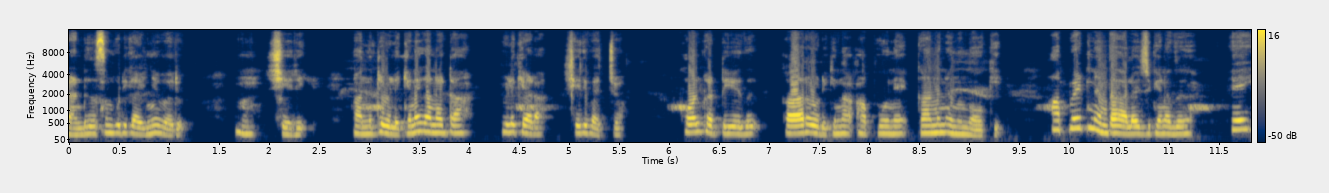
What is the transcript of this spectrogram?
രണ്ട് ദിവസം കൂടി കഴിഞ്ഞേ വരും. ശരി. വന്നിട്ട് വിളിക്കണേ കണ്ണേട്ടാ. വിളിക്കാടാ. ശരി വച്ചോ. കോൾ കട്ട് ചെയ്ത് കാർ ഓടിക്കുന്ന അപ്പുവിനെ കണ്ണനൊന്ന് നോക്കി. അപ്പേട്ടൻ എന്താ ആലോചിക്കണത്? ഏയ്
